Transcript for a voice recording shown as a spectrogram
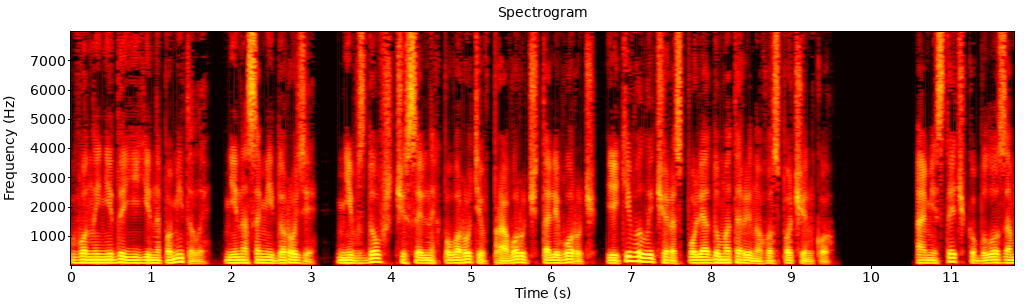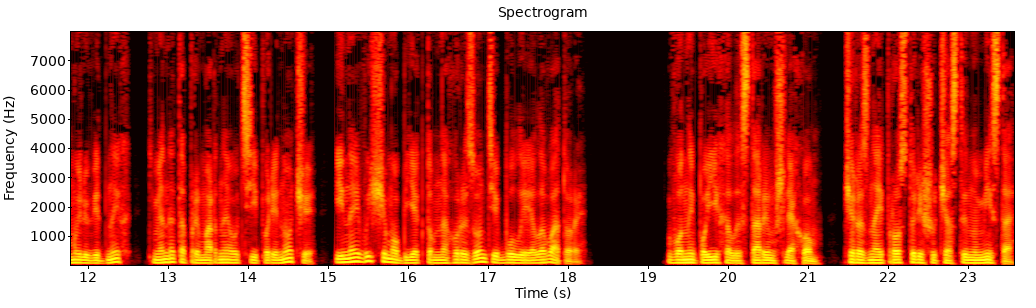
Вони ніде її не помітили, ні на самій дорозі, ні вздовж чисельних поворотів праворуч та ліворуч, які вели через поля до материного спочинку. А містечко було за милю від них, тьмяне та примарне о цій порі ночі, і найвищим об'єктом на горизонті були елеватори. Вони поїхали старим шляхом через найпросторішу частину міста,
